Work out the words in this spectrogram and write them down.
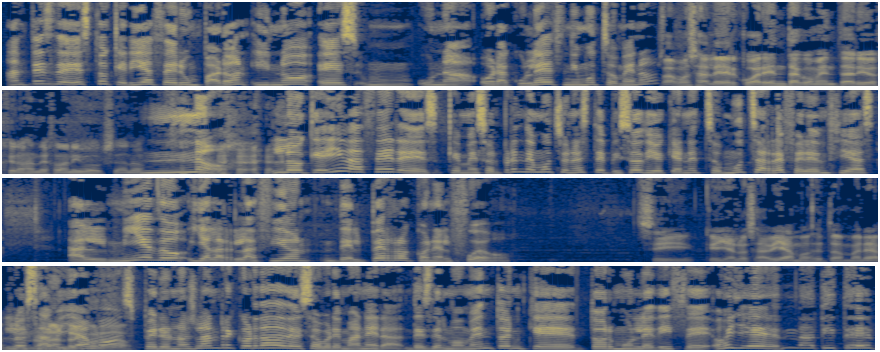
Antes de esto quería hacer un parón y no es mm, una oraculez ni mucho menos. Vamos a leer 40 comentarios que nos han dejado en iVoox, ¿o no? No, lo que iba a hacer es que me sorprende mucho en este episodio que han hecho muchas referencias al miedo y a la relación del perro con el fuego. Sí, que ya lo sabíamos de todas maneras. pero Lo no sabíamos, pero nos lo han recordado de sobremanera. Desde el momento en que Tormund le dice, oye, a ti te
